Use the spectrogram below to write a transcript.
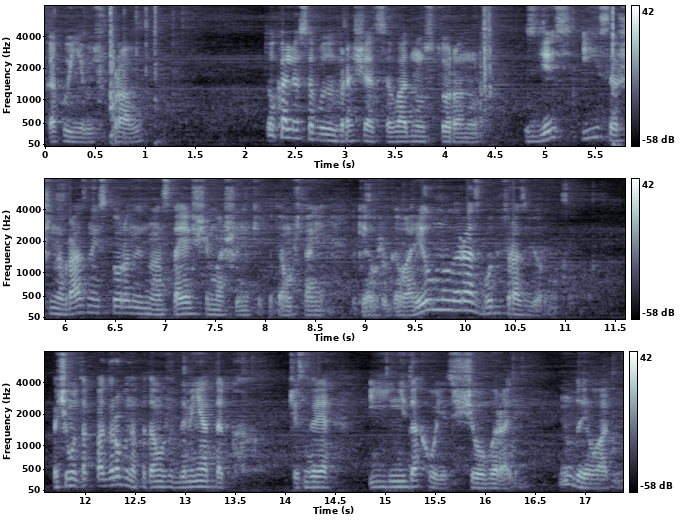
какую-нибудь вправо, то колеса будут вращаться в одну сторону здесь и совершенно в разные стороны на настоящей машинке, потому что они, как я уже говорил много раз, будут развернуты. Почему так подробно? Потому что до меня так, честно говоря, и не доходит, с чего бы ради. Ну да и ладно.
